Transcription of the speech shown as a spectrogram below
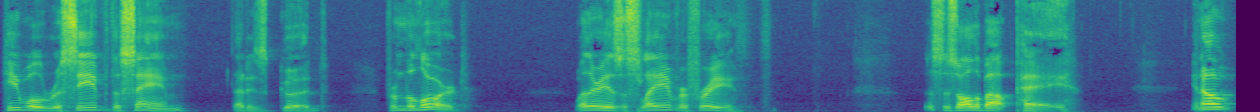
he will receive the same, that is good, from the Lord, whether he is a slave or free. This is all about pay. You know,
